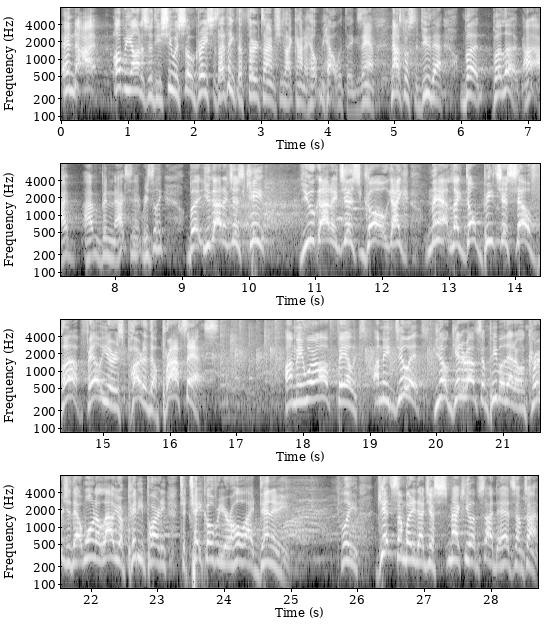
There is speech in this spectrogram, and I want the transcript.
And I, I'll be honest with you, she was so gracious. I think the third time she like kind of helped me out with the exam. Not supposed to do that, but but look, I, I, I haven't been in an accident recently. But you got to just keep You gotta just go, like, man, like, don't beat yourself up. Failure is part of the process. I mean, we're all failing. I mean, do it. You know, get around some people that'll encourage you, that won't allow your pity party to take over your whole identity. Please get somebody that just smack you upside the head sometime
